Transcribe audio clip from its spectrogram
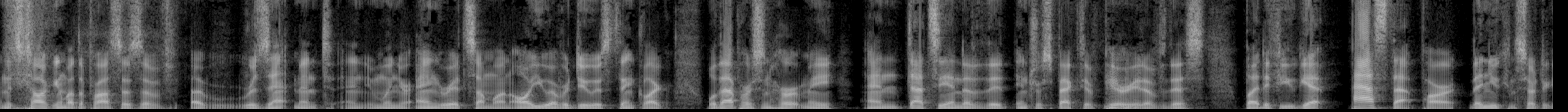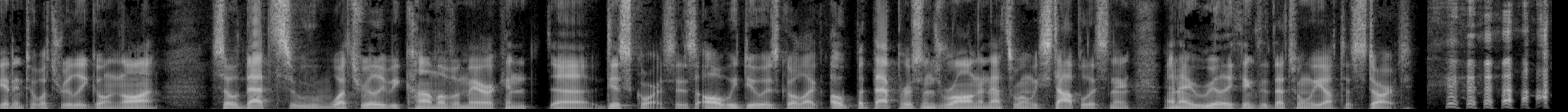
and it's talking about the process of uh, resentment and when you're angry at someone all you ever do is think like well that person hurt me and that's the end of the introspective period of this but if you get past that part then you can start to get into what's really going on so that's what's really become of American uh, discourse is all we do is go like, oh, but that person's wrong, and that's when we stop listening. And I really think that that's when we ought to start.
